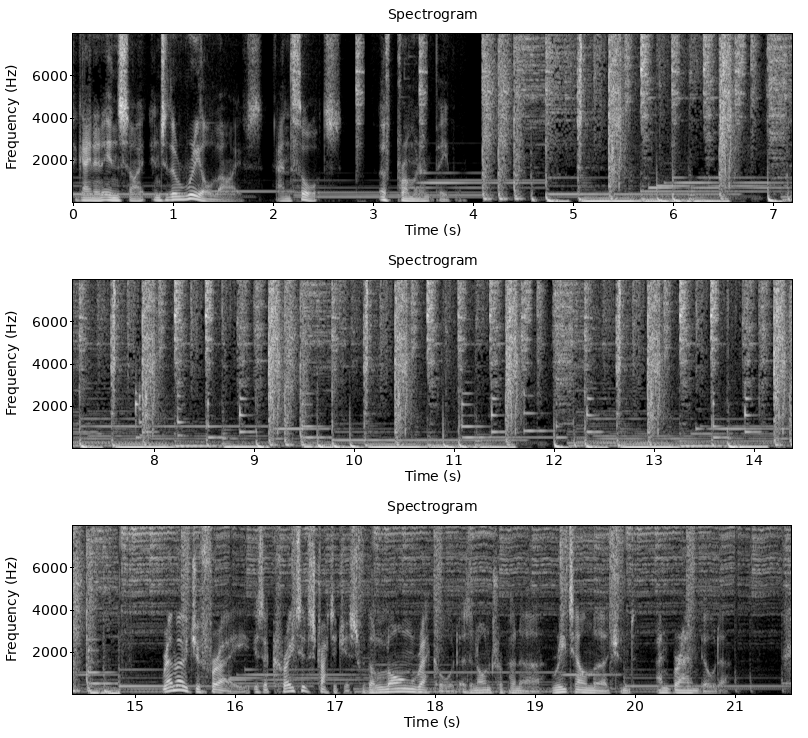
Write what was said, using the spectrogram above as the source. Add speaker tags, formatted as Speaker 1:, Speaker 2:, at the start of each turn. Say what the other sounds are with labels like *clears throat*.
Speaker 1: to gain an insight into the real lives and thoughts of prominent people. Remo Giuffre is a creative strategist with a long record as an entrepreneur, retail merchant, and brand builder.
